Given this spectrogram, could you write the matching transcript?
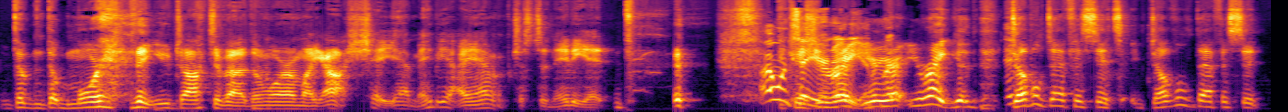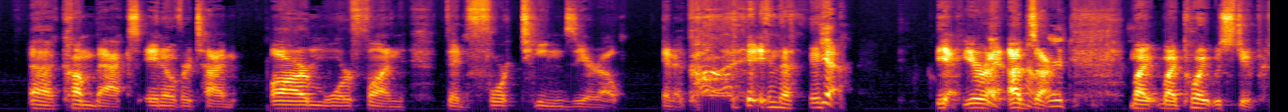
the the more that you talked about, it, the more I'm like, oh shit, yeah, maybe I am just an idiot. I wouldn't say you're, right. right. You're, right- you're right. Double deficits, double deficit uh, comebacks in overtime are more fun than 14-0 in a in a Yeah. yeah. You're right. I'm no, sorry. My my point was stupid.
